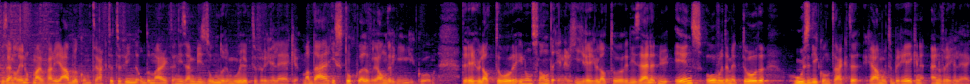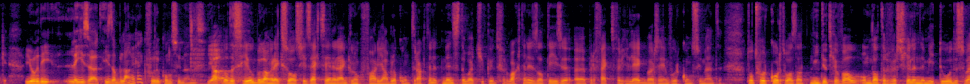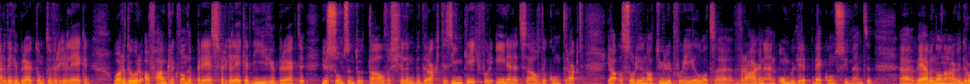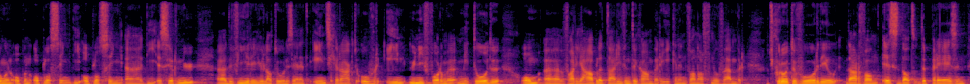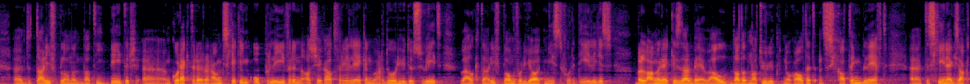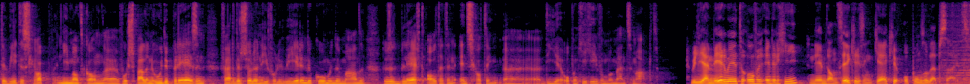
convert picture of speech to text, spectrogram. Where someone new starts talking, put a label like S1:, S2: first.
S1: Er zijn alleen nog maar variabele contracten te vinden op de markt en die zijn bijzonder moeilijk te vergelijken. Maar daar is toch wel verandering in gekomen. De regulatoren in ons land, de energieregulatoren, die zijn het nu eens over de methode hoe ze die contracten gaan moeten berekenen en vergelijken. Jordi, leg eens uit, is dat belangrijk voor de consument?
S2: Ja, dat is heel belangrijk. Zoals je zegt zijn er enkel nog variabele contracten. Het minste wat je kunt verwachten is dat deze uh, perfect vergelijkbaar zijn voor consumenten. Tot voor kort was dat niet het geval, omdat er verschillende methodes werden gebruikt om te vergelijken, waardoor afhankelijk van de prijsvergelijker die je gebruikte, je soms een totaal verschillend bedrag te zien kreeg voor één en hetzelfde contract. Ja, dat zorgde natuurlijk voor heel wat uh, vragen en onbegrip bij consumenten Uh, wij hebben dan aangedrongen op een oplossing. Die oplossing uh, die is er nu. Uh, de vier regulatoren zijn het eens geraakt over één uniforme methode om variabele tarieven te gaan berekenen vanaf november. Het grote voordeel daarvan is dat de prijzen, de tariefplannen, dat die beter een correctere rangschikking opleveren als je gaat vergelijken, waardoor je dus weet welk tariefplan voor jou het meest voordelig is. Belangrijk is daarbij wel dat het natuurlijk nog altijd een schatting blijft. Eh, het is geen exacte wetenschap. Niemand kan eh, voorspellen hoe de prijzen verder zullen evolueren in de komende maanden. Dus het blijft altijd een inschatting eh, die je op een gegeven moment maakt.
S1: Wil jij meer weten over energie? Neem dan zeker eens een kijkje op onze website.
